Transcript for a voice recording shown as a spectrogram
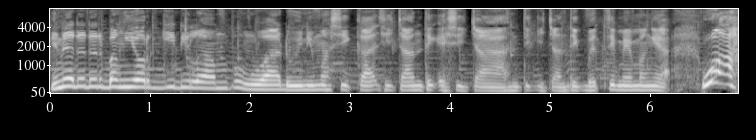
ini ada dari Bang Yorgi di Lampung. Waduh ini masih kak si cantik. Eh si cantik si cantik banget sih memang ya. Wah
